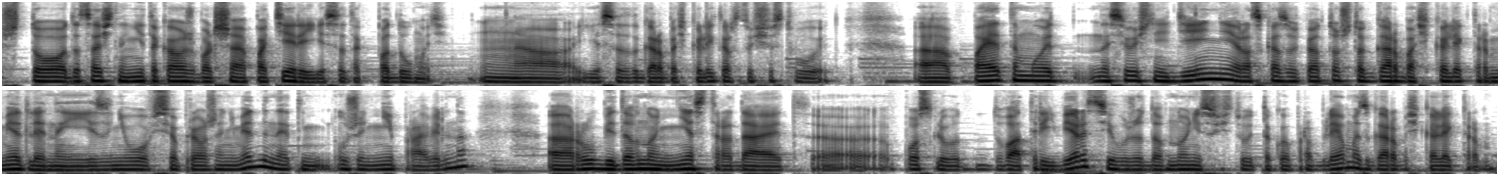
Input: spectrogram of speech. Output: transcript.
что достаточно не такая уж большая потеря, если так подумать, э, если этот garbage collector существует. Э, поэтому на сегодняшний день рассказывать про то, что garbage collector медленный и из-за него все приложение медленное, это уже неправильно. Э, Ruby давно не страдает э, после вот 2-3 версии, уже давно не существует такой проблемы с garbage collector ом.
